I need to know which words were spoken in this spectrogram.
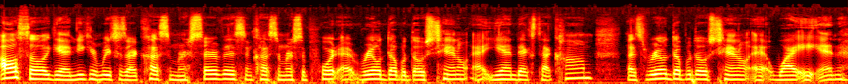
Also, again, you can reach us our customer service and customer support at Real Double Dose Channel at yandex.com. That's Real Double Dose Channel at yandex.com.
